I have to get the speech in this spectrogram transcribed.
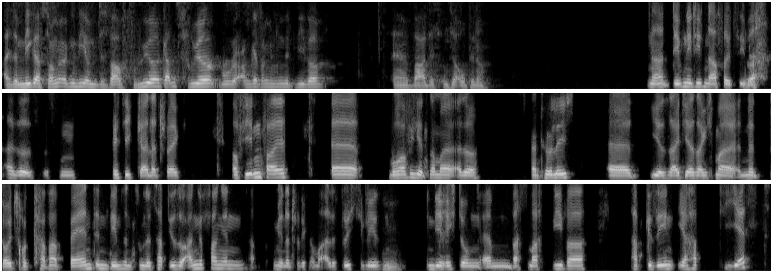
also mega Song irgendwie. Und das war auch früher, ganz früher, wo wir angefangen haben mit Viva, äh, war das unser Opener. Na, definitiv nachvollziehbar. Ja. Also es ist ein richtig geiler Track. Auf jeden Fall, äh, worauf ich jetzt nochmal, also natürlich, äh, ihr seid ja, sag ich mal, eine Deutschrock-Cover-Band, in dem Sinne zumindest habt ihr so angefangen, habt mir natürlich nochmal alles durchgelesen mhm. in die Richtung, ähm, was macht Viva, habt gesehen, ihr habt jetzt,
